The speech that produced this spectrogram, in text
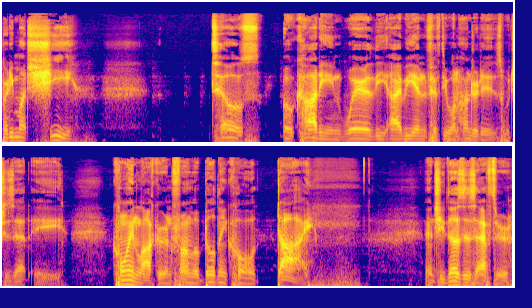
pretty much she tells Okadine where the IBN 5100 is, which is at a coin locker in front of a building called Die. And she does this after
